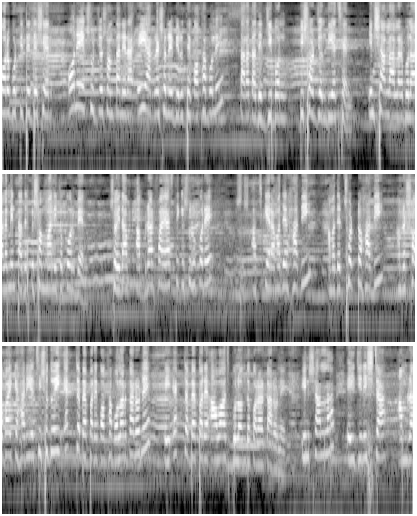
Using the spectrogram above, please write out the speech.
পরবর্তীতে দেশের অনেক সূর্য সন্তানেরা এই আগ্রাসনের বিরুদ্ধে কথা বলে তারা তাদের জীবন বিসর্জন দিয়েছেন। ইনশাআল্লাহ আল্লাহ রবুল আলমিন তাদেরকে সম্মানিত করবেন। শহীদ আবরার ফায়াজ থেকে শুরু করে আজকের আমাদের হাদি, আমাদের ছোট্ট হাদি, আমরা সবাইকে হারিয়েছি শুধু এই একটা ব্যাপারে কথা বলার কারণে, এই একটা ব্যাপারে আওয়াজ বুলন্দ করার কারণে। ইনশাল্লাহ এই জিনিসটা আমরা,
